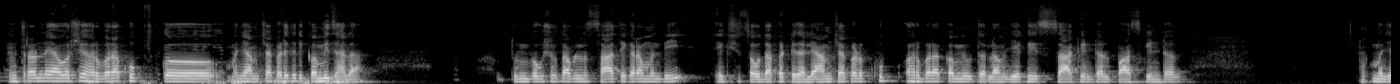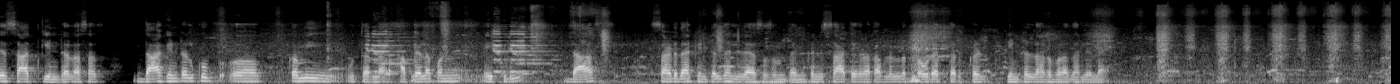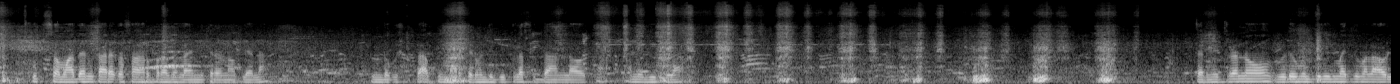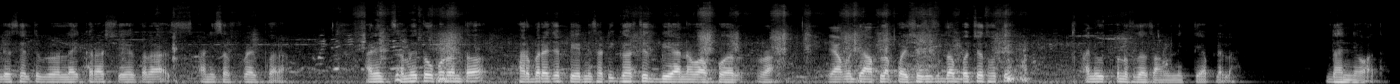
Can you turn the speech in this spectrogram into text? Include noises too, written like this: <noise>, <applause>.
मित्रांनो यावर्षी हरभरा खूप म्हणजे आमच्याकडे तरी कमी झाला. तुम्ही बघू शकता आपल्याला सात एकरामध्ये एकशे चौदा कट्टे झाले. आमच्याकडं खूप हरभरा कमी उतरला. म्हणजे एकरी सहा क्विंटल पाच क्विंटल म्हणजे सात क्विंटल असाच. दहा क्विंटल खूप कमी उतरला. आपल्याला पण एकरी दहा साडे दहा क्विंटल झालेला आहे असं समजा. कारण सात एकरात आपल्याला चौऱ्याहत्तर कं क्विंटल हरभरा झालेला आहे. खूप समाधानकारक असा हरभरा झाला आहे मित्रांनो आपल्याला. तुम्ही बघू शकता आपण मार्केटमध्ये विकला सुद्धा आणला होता आणि विकला. तर मित्रांनो व्हिडिओमध्ये माहिती तुम्हाला आवडली असेल तर व्हिडिओला लाईक करा शेअर करा आणि सबस्क्राईब करा. आणि जमे तोपर्यंत हरभऱ्याच्या पेरणीसाठी घरचेच बियाणं वापरा. यामध्ये आपला पैशाचीसुद्धा बचत होते आणि उत्पन्नसुद्धा चांगलं निघते आपल्याला. धन्यवाद.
